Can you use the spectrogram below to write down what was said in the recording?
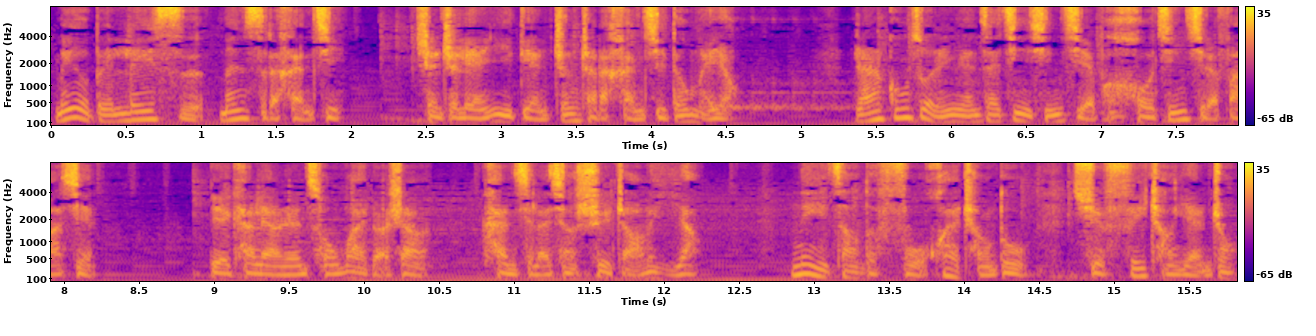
没有被勒死、闷死的痕迹，甚至连一点挣扎的痕迹都没有。然而，工作人员在进行解剖后惊奇地发现，别看两人从外表上看起来像睡着了一样，内脏的腐坏程度却非常严重，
